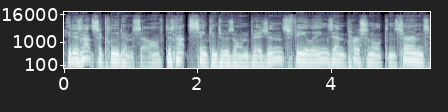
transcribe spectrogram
He does not seclude himself, does not sink into his own visions, feelings, and personal concerns.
